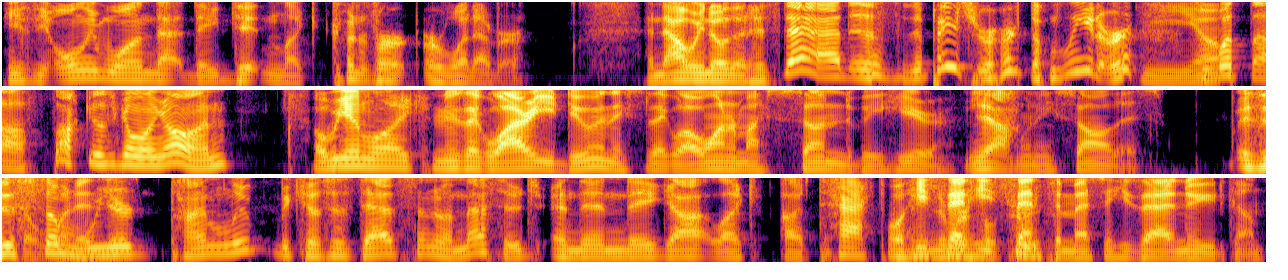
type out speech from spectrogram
He's the only one that they didn't like convert or whatever. And now we know that his dad is the patriarch, the leader. So what the fuck is going on? Are we in like? And he's like, "Why are you doing this?" He's like, "Well, I wanted my son to be here." Yeah. When he saw this. Is this So some is weird this? time loop? Because his dad sent him a message, and then they got like attacked. Well, he said he Universal sent the message. He said, "I knew you'd come."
